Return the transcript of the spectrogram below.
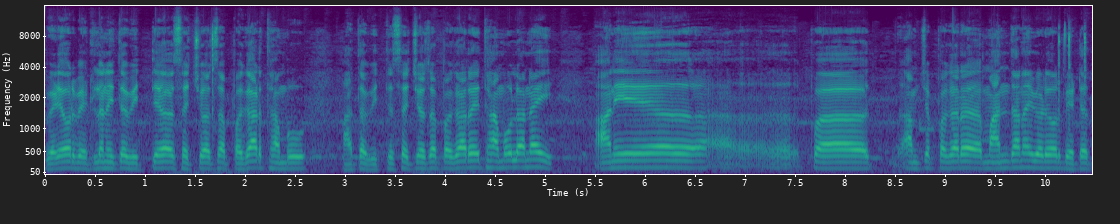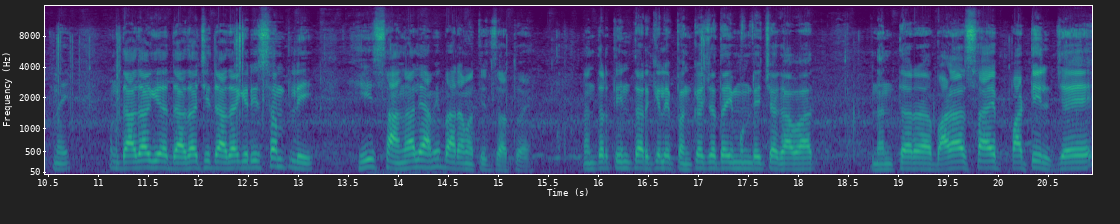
वेळेवर भेटलं नाही तर वित्त सचिवाचा पगार थांबवू आता वित्त सचिवाचा पगारही थांबवला नाही. आणि प आमच्या पगार मानधनही वेळेवर भेटत नाही. दादागिरी दादाची दादागिरी संपली ही सांगायला आम्ही बारामतीत जातो आहे नंतर तीन तारखेला पंकजाताई मुंडेच्या गावात नंतर बाळासाहेब पाटील जे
